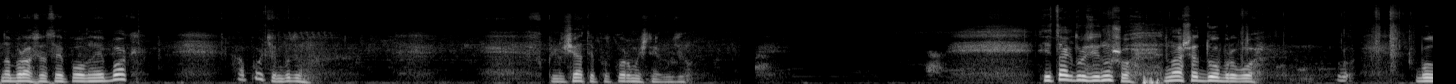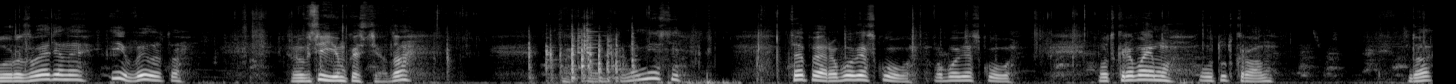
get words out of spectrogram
набрався цей повний бак, а потім будемо включати подкормочний вузол. І так, друзі, ну що, наше добриво було розведене і вилито в ці ємкості. Да? Так, на місці. Тепер обов'язково, обов'язково відкриваємо отут кран. Да?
